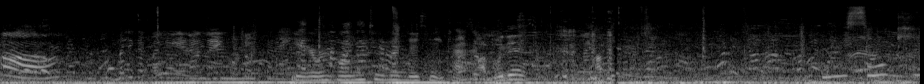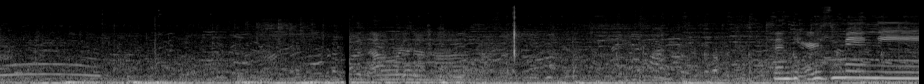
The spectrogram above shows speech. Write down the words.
Aww. Here we're going to the Disney Castle. They're so cute. Then here's Minnie.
